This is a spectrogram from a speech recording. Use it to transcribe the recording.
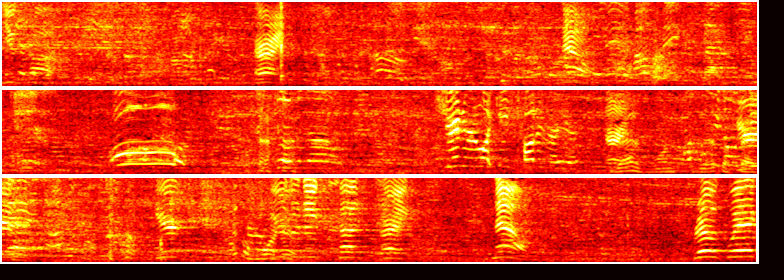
Use top. All right. Now, How big is that thing? Oh! It's coming out. Shannon, like ain't cutting right here. all right. That is one. That's a Here's here. This was more Here's the next cut. All right. Now, real quick,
